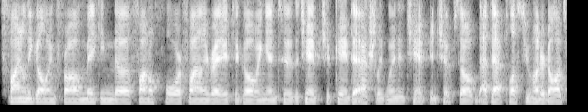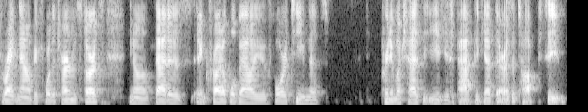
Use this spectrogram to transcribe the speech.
finally going from making the final four, finally ready to going into the championship game to actually win a championship. So at that plus 200 odds right now before the tournament starts, you know, that is incredible value for a team that's pretty much has the easiest path to get there as a top seed.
